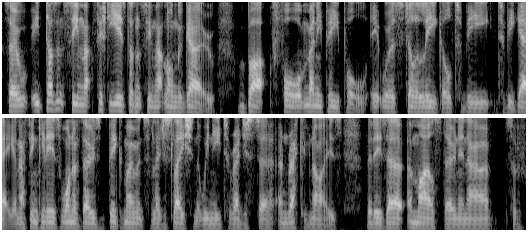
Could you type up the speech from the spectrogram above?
So it doesn't seem that 50 years doesn't seem that long ago, but for many people, it was still illegal to be to be gay. And I think it is one of those big moments of legislation that we need to register and recognise that is a, a milestone in our sort of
